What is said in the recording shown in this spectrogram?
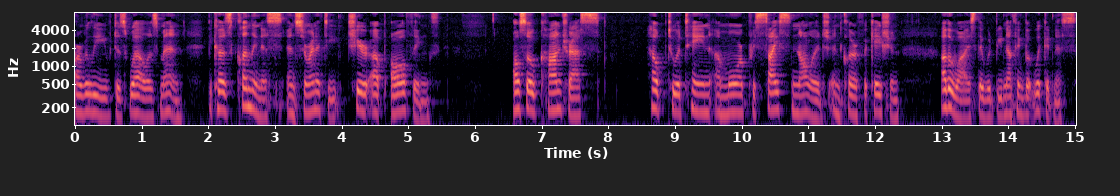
are relieved as well as men because cleanliness and serenity cheer up all things. Also, contrasts help to attain a more precise knowledge and clarification, otherwise, they would be nothing but wickedness.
